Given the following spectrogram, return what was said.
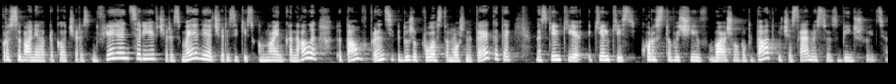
просування, наприклад, через інфлюенсерів, через медіа, через якісь онлайн-канали, то там, в принципі, дуже просто можна трекати, наскільки кількість користувачів вашого додатку чи сервісу збільшується.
